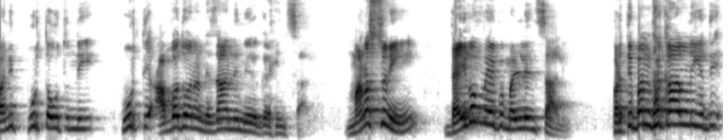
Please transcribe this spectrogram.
పని పూర్తవుతుంది పూర్తి అవ్వదు అన్న నిజాన్ని మీరు గ్రహించాలి. మనస్సుని దైవం వైపు మళ్ళించాలి. ప్రతిబంధకాలను ఎది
